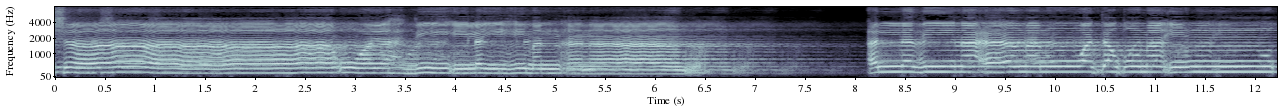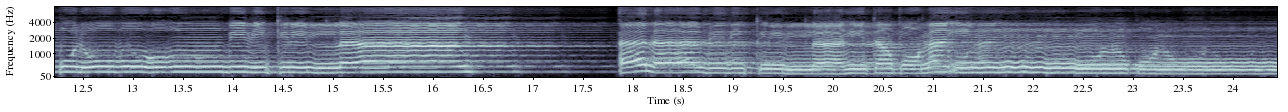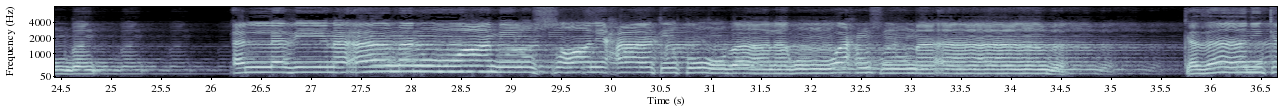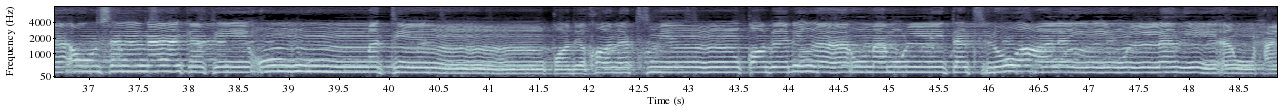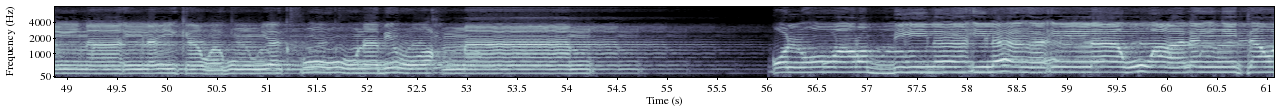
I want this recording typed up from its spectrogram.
يشاء ويهدي إليه من أناب. الذين آمنوا وتطمئن قلوبهم بذكر الله. ألا بذكر الله تطمئن القلوب. الذين آمنوا وعملوا الصالحات طوبى لهم وحسن مآب كذلك أرسلناك في أمة قد خلت من قبلها أمم لتتلو عليهم الذي أوحينا إليك وهم يكفرون بالرحمن قل هو ربي لا إله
